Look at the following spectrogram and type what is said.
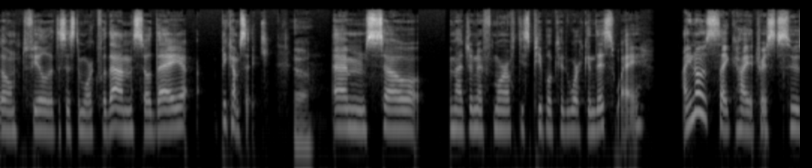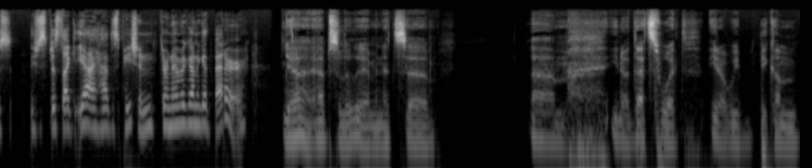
don't feel that the system works for them, so they become sick. Yeah. Um. So imagine if more of these people could work in this way. I know psychiatrists who's who's just like, yeah, I have this patient. They're never going to get better. Yeah, absolutely. I mean, it's. Uh, um, you know, that's what you know, we become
